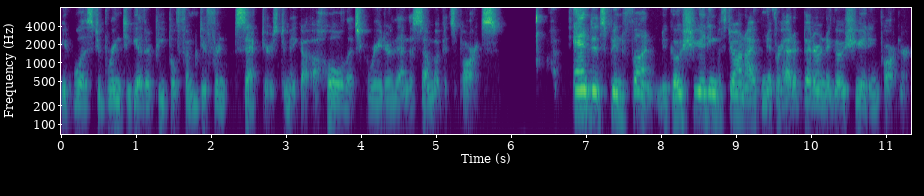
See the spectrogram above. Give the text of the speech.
it was to bring together people from different sectors to make a, a whole that's greater than the sum of its parts. And it's been fun. Negotiating with John, I've never had a better negotiating partner.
